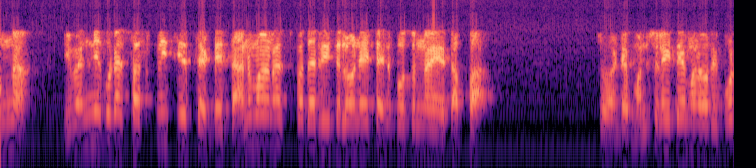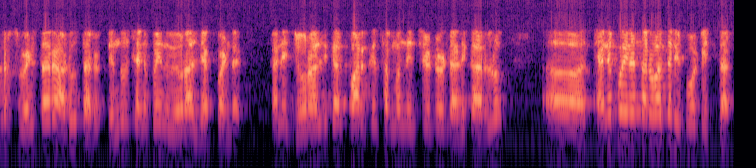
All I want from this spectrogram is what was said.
ఉన్నా ఇవన్నీ కూడా సస్పీసియస్ డెత్ అనుమానాస్పద రీతిలోనే చనిపోతున్నాయే తప్ప. సో అంటే మనుషులైతే మనం రిపోర్టర్స్ వెళ్తారు అడుగుతారు. ఎందుకు చనిపోయిన వివరాలు చెప్పండి కానీ జూరాలజికల్ పార్క్కి సంబంధించినటువంటి అధికారులు చనిపోయిన తర్వాత రిపోర్ట్ ఇస్తారు.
